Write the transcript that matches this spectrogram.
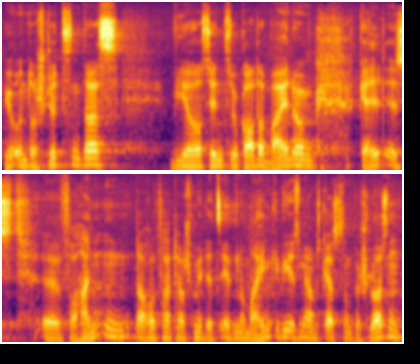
wir unterstützen das. Wir sind sogar der Meinung, Geld ist äh, vorhanden. Darauf hat Herr Schmidt jetzt eben noch mal hingewiesen. Wir haben es gestern beschlossen.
